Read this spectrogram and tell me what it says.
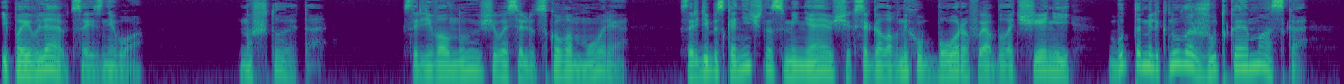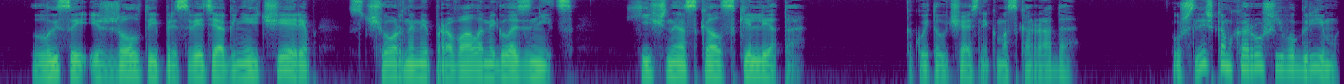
и появляются из него. Но что это? Среди волнующегося людского моря, среди бесконечно сменяющихся головных уборов и облачений, будто мелькнула жуткая маска. Лысый и желтый при свете огней череп с черными провалами глазниц, хищный оскал скелета. Какой-то участник маскарада? Уж слишком хорош его грим,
